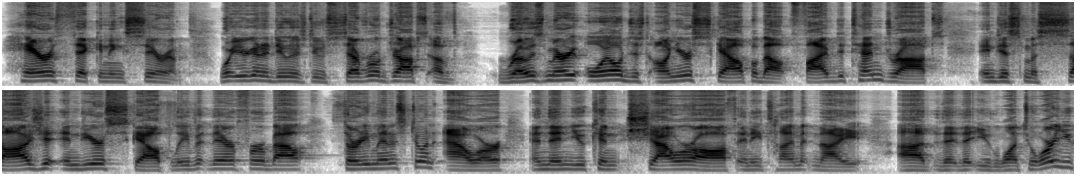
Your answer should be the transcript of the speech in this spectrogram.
hair thickening serum. What you're going to do is do several drops of rosemary oil just on your scalp, about five to 10 drops, and just massage it into your scalp. Leave it there for about 30 minutes to an hour, and then you can shower off anytime at night uh, that, that you'd want to, or you,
